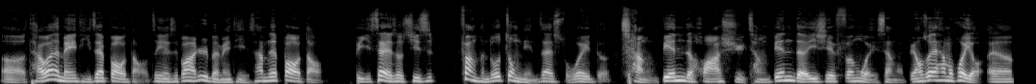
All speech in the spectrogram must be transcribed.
呃，台湾的媒体在报道这件事，包括日本媒体他们在报道比赛的时候，其实放很多重点在所谓的场边的花絮、场边的一些氛围上面，比方说他们会有呃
